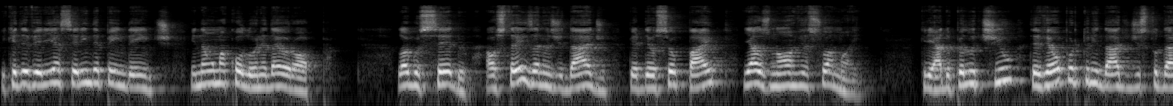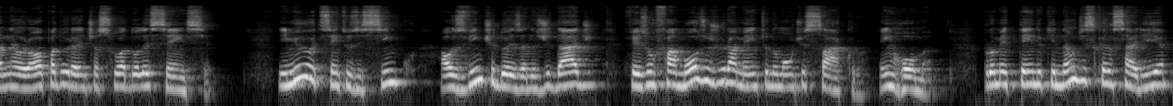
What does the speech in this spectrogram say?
e que deveria ser independente e não uma colônia da Europa. Logo cedo, aos três anos de idade, perdeu seu pai e aos nove a sua mãe. Criado pelo tio, teve a oportunidade de estudar na Europa durante a sua adolescência. Em 1805, aos 22 anos de idade, fez um famoso juramento no Monte Sacro, em Roma, prometendo que não descansaria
